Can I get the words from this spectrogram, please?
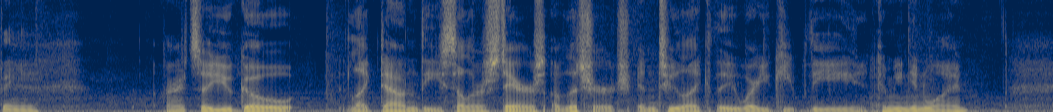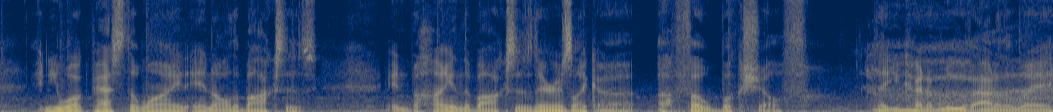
thingy. All right, so you go like down the cellar stairs of the church into like the where you keep the communion wine, and you walk past the wine and all the boxes, and behind the boxes there is like a, a faux bookshelf that you kind of move out of the way,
